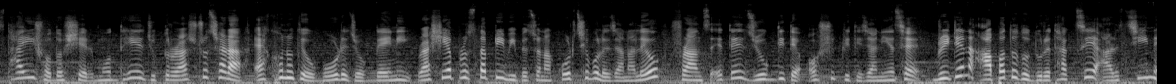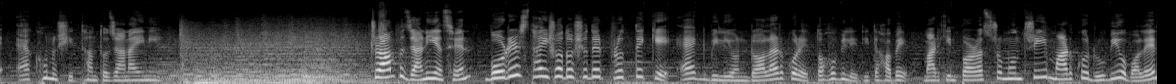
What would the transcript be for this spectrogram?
স্থায়ী সদস্যের মধ্যে যুক্তরাষ্ট্র ছাড়া এখনও কেউ বোর্ডে যোগ দেয়নি। রাশিয়া প্রস্তাবটি বিবেচনা করছে বলে জানালেও ফ্রান্স এতে যোগ দিতে অস্বীকৃতি জানিয়েছে। ব্রিটেন আপাতত দূরে থাকছে আর চীন এখনও সিদ্ধান্ত জানায়নি। ট্রাম্প জানিয়েছেন, বোর্ডের স্থায়ী সদস্যদের প্রত্যেককে এক বিলিয়ন ডলার করে তহবিলে দিতে হবে। মার্কিন পররাষ্ট্রমন্ত্রী মার্কো রুবিও বলেন,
